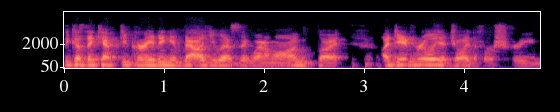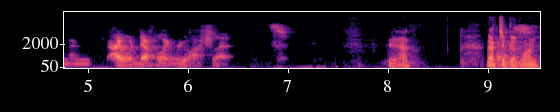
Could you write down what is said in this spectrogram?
because they kept degrading in value as they went along. But I did really enjoy the first Scream, and I would definitely rewatch that. Yeah, that's a good one.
